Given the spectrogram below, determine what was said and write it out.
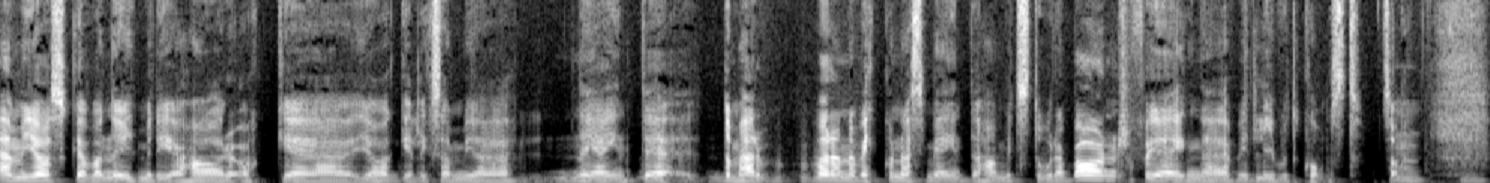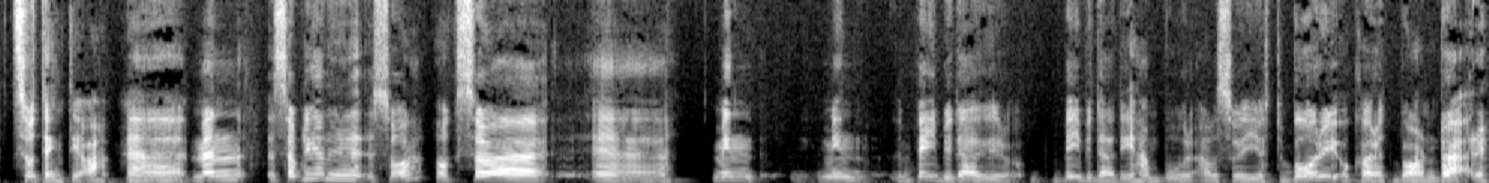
äh, men jag ska vara nöjd med det jag har och äh, jag liksom, jag, när jag inte, de här varannan veckorna som jag inte har mitt stora barn så får jag ägna mitt liv åt konst. Så, Mm, så tänkte jag. Eh, men så blev det så och så eh, min, min baby daddy, baby daddy, han bor alltså i Göteborg och har ett barn där.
